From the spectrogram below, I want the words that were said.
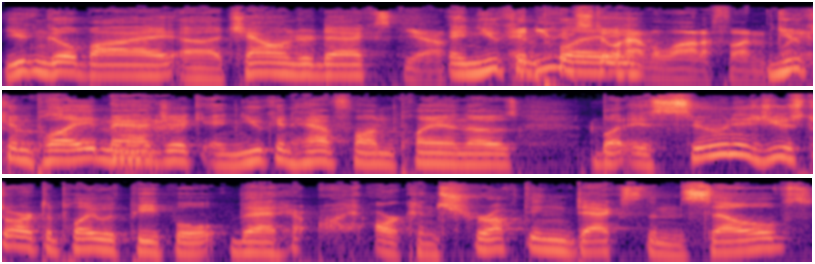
You can go buy uh, challenger decks. Mm-hmm. yeah, and you can you play. can still have a lot of fun. you can those. play Magic and you can have fun playing those. But as soon as you start to play with people that are constructing decks themselves,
